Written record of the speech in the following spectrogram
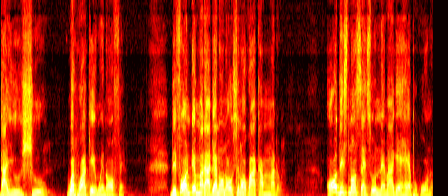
that you should wepụ aka enwe n'ofe. Before ndị mmadụ abịa n'ụlọ si n'ọkwa aka mmadụ all this nonsense unu na-eme agaghị help unu.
